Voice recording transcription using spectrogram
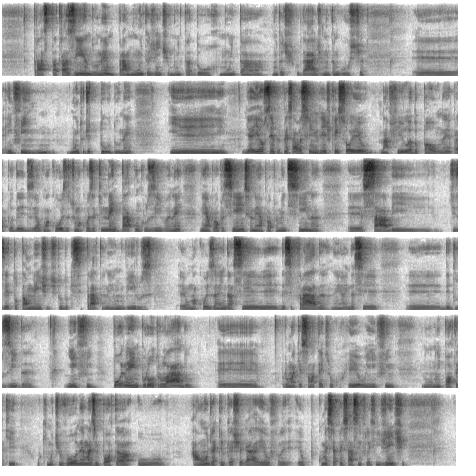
está trazendo né, para muita gente muita dor, muita, muita dificuldade, muita angústia, é, enfim, muito de tudo, né? E e aí eu sempre pensava assim, gente, quem sou eu na fila do pão, né, para poder dizer alguma coisa, de uma coisa que nem tá conclusiva, né? Nem a própria ciência, nem a própria medicina é, sabe dizer totalmente de tudo que se trata, né? Um vírus é uma coisa ainda a ser decifrada, né? Ainda a ser é, deduzida, e enfim. Porém, por outro lado, é, por uma questão até que ocorreu, e enfim, não, não importa que, o que motivou, né, mas importa o aonde aquilo quer chegar. Eu falei, eu comecei a pensar assim, falei assim, gente,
